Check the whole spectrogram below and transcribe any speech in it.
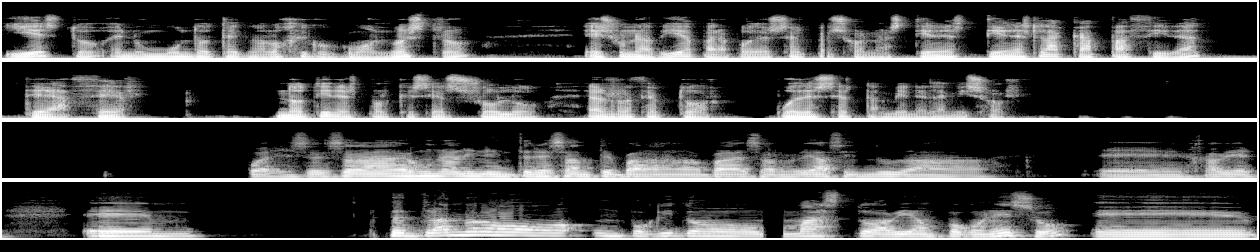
Y esto, en un mundo tecnológico como el nuestro, es una vía para poder ser personas. Tienes, tienes la capacidad de hacer. No tienes por qué ser solo el receptor, puedes ser también el emisor. Pues esa es una línea interesante para, desarrollar, sin duda, eh, Javier. Em, centrándonos un poquito más todavía un poco en eso, eh,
